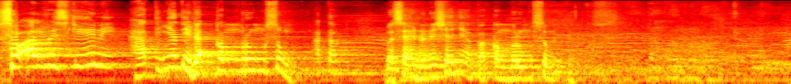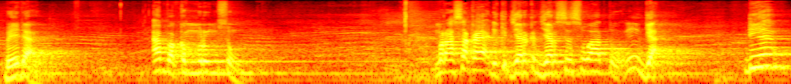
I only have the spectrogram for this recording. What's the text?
Soal rizki ini hatinya tidak kemrungsung atau Bahasa Indonesia-nya apa? Kemerungsung. Beda. Apa kemerungsung? Merasa kayak dikejar-kejar sesuatu. Enggak. Dia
